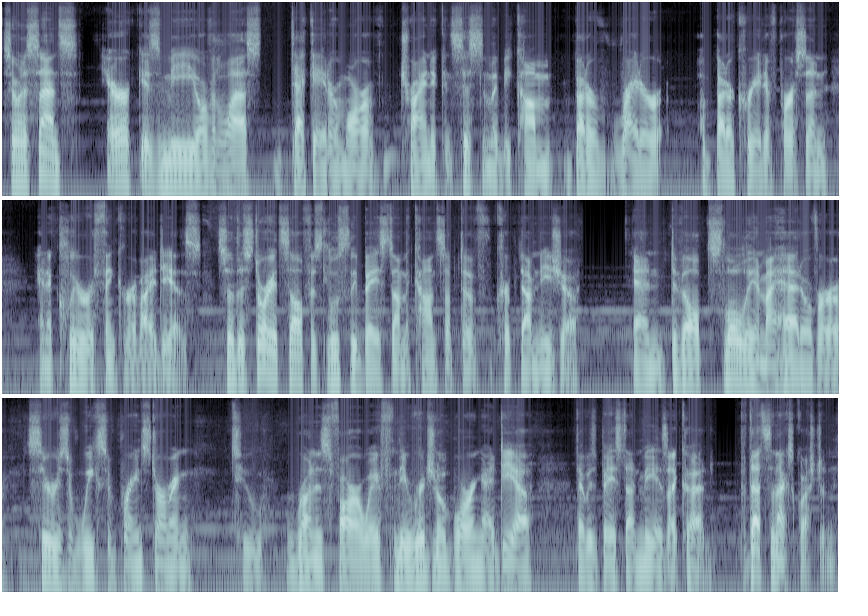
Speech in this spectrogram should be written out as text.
So, in a sense, Eric is me over the last decade or more of trying to consistently become a better writer, a better creative person, and a clearer thinker of ideas. So the story itself is loosely based on the concept of cryptomnesia and developed slowly in my head over a series of weeks of brainstorming to run as far away from the original boring idea that was based on me as I could. But that's the next question.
